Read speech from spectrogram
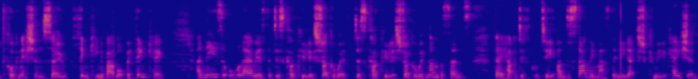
cognition, so thinking about what we're thinking. And these are all areas that dyscalculics struggle with. Dyscalculics struggle with number sense. They have a difficulty understanding maths. They need extra communication.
